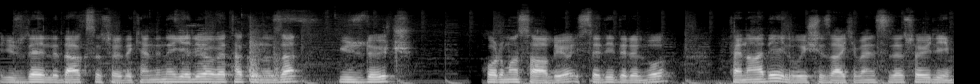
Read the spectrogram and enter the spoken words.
%50 daha kısa sürede kendine geliyor ve takımınıza %3 koruma sağlıyor. İstediği drill bu. Fena değil bu işi Zaki ben size söyleyeyim.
